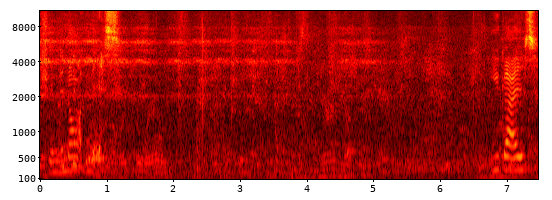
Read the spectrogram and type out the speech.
should not miss. You guys,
